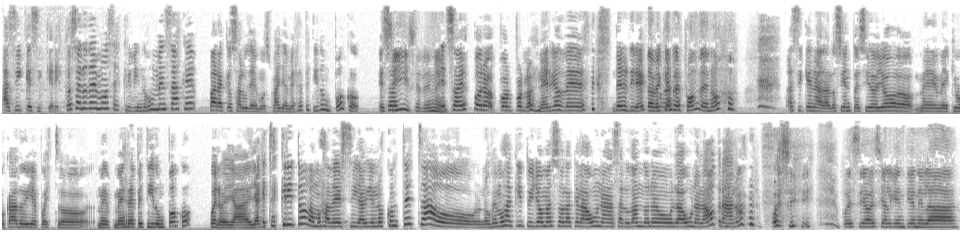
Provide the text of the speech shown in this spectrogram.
Así que si queréis que os saludemos, escribidnos un mensaje para que os saludemos. Vaya, me he repetido un poco. Eso sí, es, Selene. Eso es por, por, por los nervios de, del directo. A ver quién responde, ¿no? Así que nada, lo siento, he sido yo, me, he equivocado y he puesto, me, he repetido un poco. Bueno, ya, ya que está escrito, vamos a ver si alguien nos contesta o nos vemos aquí tú y yo más sola que la una, saludándonos la una a la otra, ¿no? Pues sí, pues sí, a ver si alguien tiene la...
